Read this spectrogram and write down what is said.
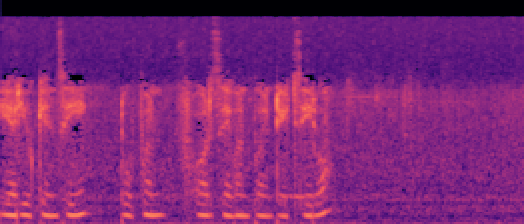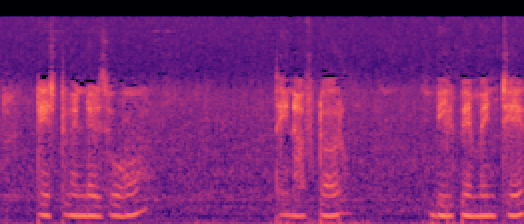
here you can see 2.47.80 test vendor Zoho then after bill payment check.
